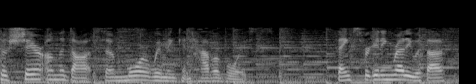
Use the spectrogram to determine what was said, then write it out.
So share on the dot so more women can have a voice. Thanks for getting ready with us.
